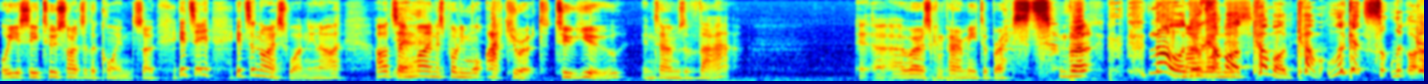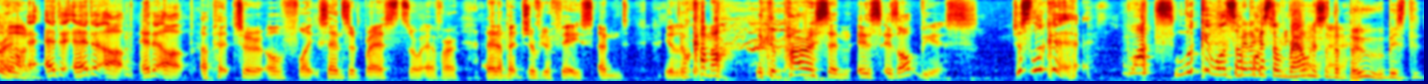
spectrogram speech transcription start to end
or you see two sides of the coin so it's it, it's a nice one you know I, I would say Yeah. mine is probably more accurate to you in terms of that uh, uh, whereas comparing me to breasts but No, no, come on, is- come on, come on. Look at so, look. Come alright, on. Edit, edit up, edit up a picture of like censored breasts or whatever, and then a picture of your face, and you know oh the, come on the comparison is is obvious. Just look at it. what Look at what's I up. mean I guess the roundness right of the boob is the,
